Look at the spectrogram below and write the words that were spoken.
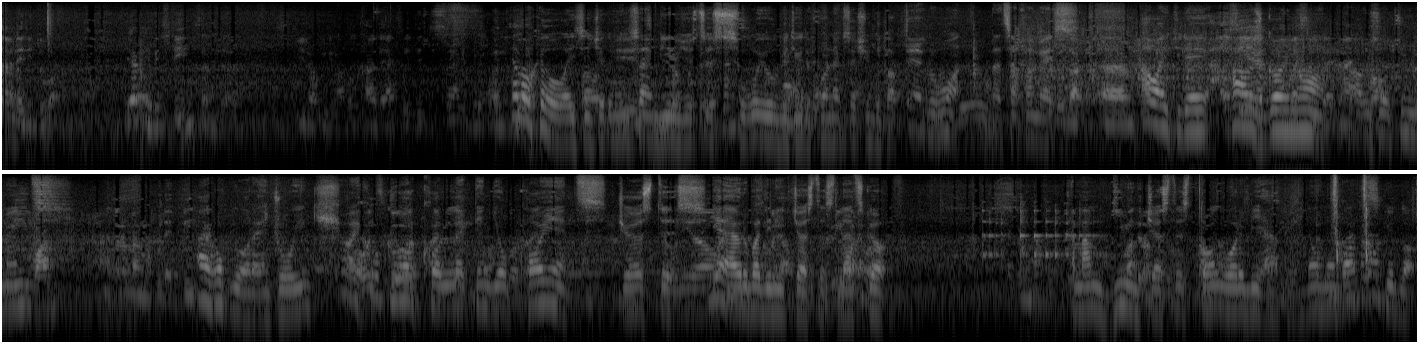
782 You have any which teams and you know, we can look how they actually did this thing. Hello, hello, ladies and gentlemen. Same here, just as we will be doing for next session. Good luck to everyone. That's how fun, guys. How are you today? How is going on? How is your tournament? I don't remember who they beat. I hope you are enjoying. I hope you are collecting your points. Justice. Yeah, everybody needs justice. Let's go. I'm giving justice. Don't worry, be happy. No more bets. Good luck.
